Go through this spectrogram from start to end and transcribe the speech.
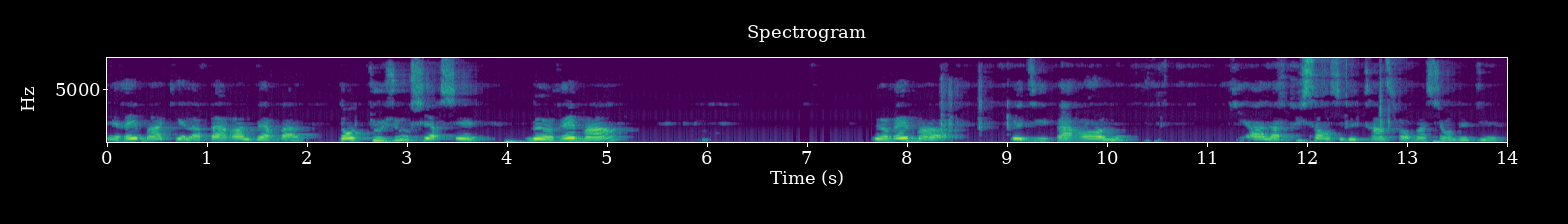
et réma qui est la parole verbale. Donc, toujours chercher le réma, le réma veut dire parole qui a la puissance de transformation de Dieu.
